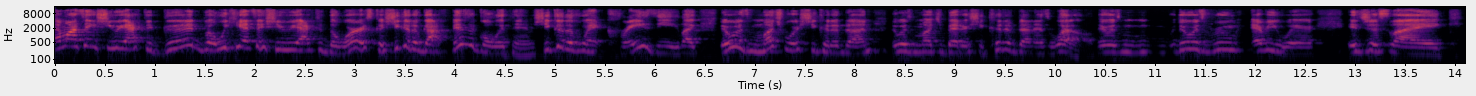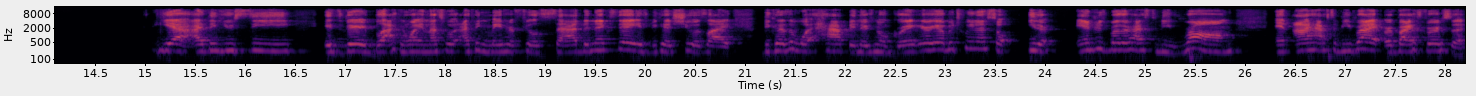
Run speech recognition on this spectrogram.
I'm not saying she reacted good, but we can't say she reacted the worst because she could have got physical with him. She could have went crazy. Like there was much worse she could have done. There was much better she could have done as well. There was there was room everywhere. It's just like yeah, I think you see it's very black and white, and that's what I think made her feel sad the next day is because she was like, because of what happened, there's no gray area between us. So either Andrew's brother has to be wrong and I have to be right, or vice versa.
